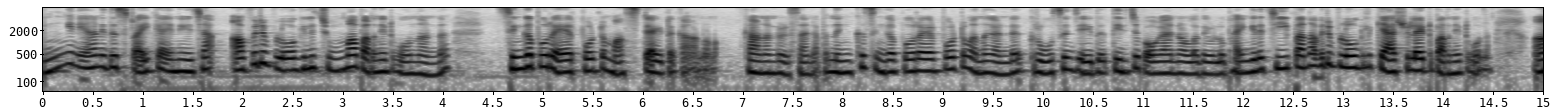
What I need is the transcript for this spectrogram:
എങ്ങനെയാണ് ഇത് സ്ട്രൈക്ക് ആയെന്ന് ചോദിച്ചാൽ അവർ വ്ളോഗിൽ ചുമ്മാ പറഞ്ഞിട്ട് പോകുന്നുണ്ട് സിംഗപ്പൂർ എയർപോർട്ട് മസ്റ്റായിട്ട് കാണണം കാണേണ്ട ഒരു സാധനം. അപ്പം നിങ്ങൾക്ക് സിംഗപ്പൂർ എയർപോർട്ട് വന്ന് കണ്ട് ക്രൂസും ചെയ്ത് തിരിച്ചു പോകാനുള്ളതേ ഉള്ളൂ. ഭയങ്കര ചീപ്പാന്ന് അവർ വ്ളോഗിൽ ക്യാഷ്വലായിട്ട് പറഞ്ഞിട്ട് പോകുന്നത് ആ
